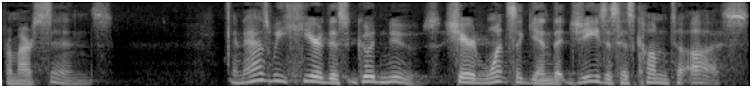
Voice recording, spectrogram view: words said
from our sins. And as we hear this good news shared once again that Jesus has come to us,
